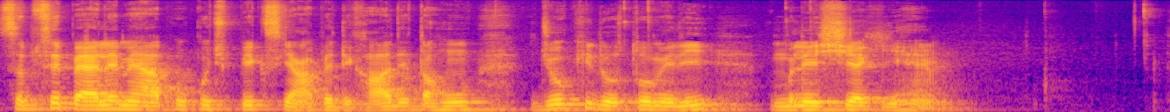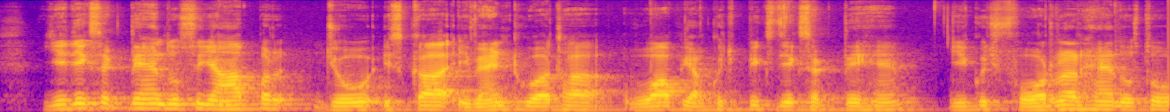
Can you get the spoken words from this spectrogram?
सबसे पहले मैं आपको कुछ पिक्स यहाँ पर दिखा देता जो कि दोस्तों मेरी मलेशिया की हैं। ये देख सकते हैं दोस्तों, यहाँ पर जो इसका इवेंट हुआ था, वो आप यहाँ कुछ पिक्स देख सकते हैं। ये कुछ फॉरनर हैं दोस्तों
